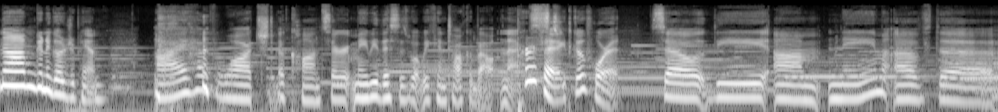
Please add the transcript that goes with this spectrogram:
Nah, I'm gonna go to Japan. I have watched a concert. Maybe this is what we can talk about next. Perfect. Go for it. So the um, name of the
